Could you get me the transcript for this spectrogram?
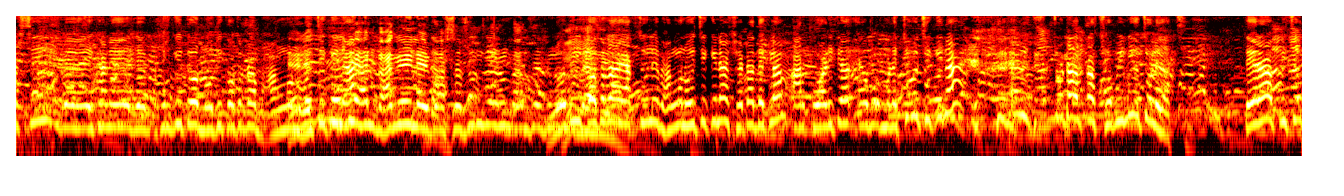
আসছি এখানে যে প্রকৃত নদী কতটা ভাঙন হয়েছে কিনা? নদী কতটা অ্যাকচুয়ালি ভাঙন হয়েছে কিনা সেটা দেখলাম আর কোয়ারিটা মানে চলছে কিনা টোটালটা ছবি নিয়ে চলে যাচ্ছে। তেরা পিছন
